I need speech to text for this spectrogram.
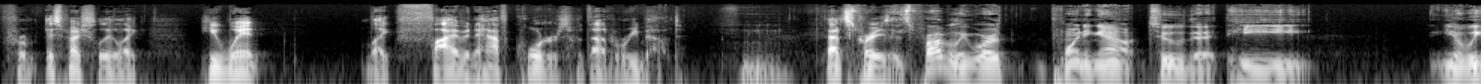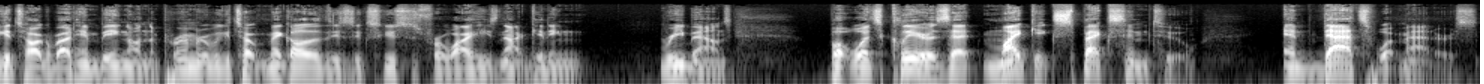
from especially like he went like five and a half quarters without a rebound. Hmm. That's crazy. It's probably worth pointing out too that he you know, we could talk about him being on the perimeter. We could talk, make all of these excuses for why he's not getting rebounds. But what's clear is that Mike expects him to, and that's what matters.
